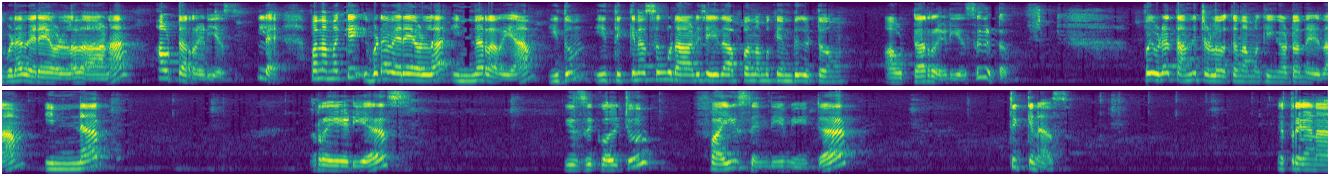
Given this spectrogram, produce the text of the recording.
ഇവിടെ വരെയുള്ളതാണ് ഔട്ടർ റേഡിയസ് അല്ലേ? അപ്പൊ നമുക്ക് ഇവിടെ വരെയുള്ള ഇന്നർ അറിയാം. ഇതും ഈ തിക്നെസ്സും കൂടെ ആഡ് ചെയ്താൽ അപ്പൊ നമുക്ക് എന്ത് കിട്ടും? ഔട്ടർ റേഡിയസ് കിട്ടും. അപ്പൊ ഇവിടെ തന്നിട്ടുള്ളതൊക്കെ നമുക്ക് ഇങ്ങോട്ടൊന്ന് എഴുതാം. Inner radius is equal to 5 centimeter thickness. എത്രയാണ്?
